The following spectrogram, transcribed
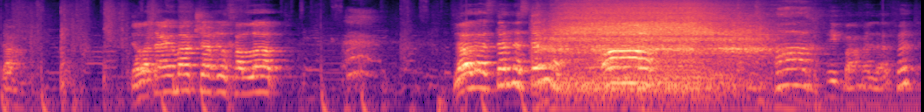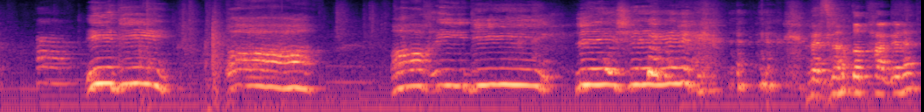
تعال. يلا تعال يا ماك شغل خلاط. لا لا استنى استنى. هيك بعمل لفت آه. إيدي. آه. آخ إيدي. ليش هيك؟ بس ما بتضحك أنا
